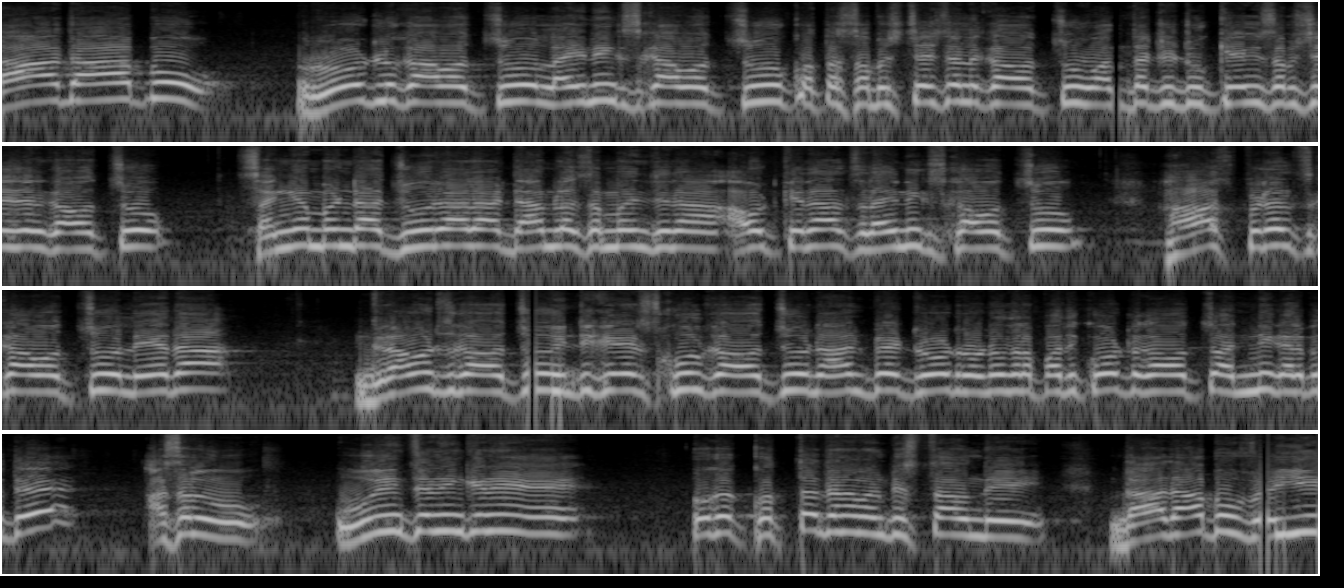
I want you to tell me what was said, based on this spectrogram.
దాదాపు రోడ్లు కావచ్చు లైనింగ్స్ కావచ్చు కొత్త సబ్ స్టేషన్లు కావచ్చు one thirty two KV sub station కావచ్చు సంగమండ జూరాల డ్యాంలకు సంబంధించిన అవుట్ కెనాల్స్ లైనింగ్స్ కావచ్చు హాస్పిటల్స్ కావచ్చు లేదా గ్రౌండ్స్ కావచ్చు ఇంటిగ్రేటెడ్ స్కూల్ కావచ్చు నాన్పేట్ రోడ్ రెండు వందల పది కోట్లు కావచ్చు అన్నీ కలిపితే అసలు ఊహించనికనే ఒక కొత్తదనం అనిపిస్తూ ఉంది. దాదాపు వెయ్యి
